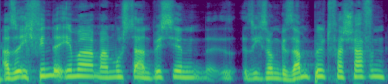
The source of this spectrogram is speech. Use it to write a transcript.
Also ich finde immer, man muss da ein bisschen äh, sich so ein Gesamtbild verschaffen.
